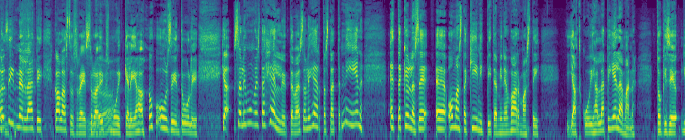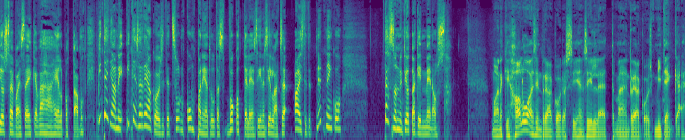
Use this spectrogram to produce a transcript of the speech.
ja sinne lähti kalastusreissulla yksi muikkeli ihan uusiin tuuliin. Ja se oli mun mielestä hellyttävää, se oli hertaista, että niin, että kyllä se ö, omasta kiinni pitäminen varmasti jatkuu ihan läpi elämän. Toki se jossain vaiheessa ehkä vähän helpottaa, mutta miten Jani, miten sä reagoisit, että sun kumppania tultaisiin vokotteleen siinä sillä, että sä aistit, että nyt niin kuin, tässä on nyt jotakin menossa. Mä ainakin haluaisin reagoida siihen sille, että mä en reagoisi mitenkään.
